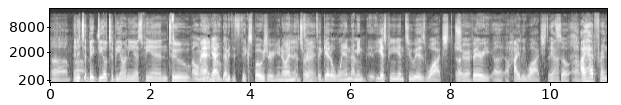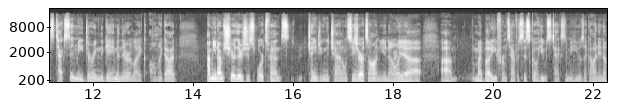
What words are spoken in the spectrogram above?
um, And it's uh, a big deal to be on ESPN too. Oh man, yeah. know? I mean, it's the exposure, you know, Yeah, and to, right. to get a win. I mean, ESPN two is watched, uh, Sure. very uh, highly watched, and Yeah. so um, I had friends texting me during the game, and they were like, "Oh my god." I mean, I'm sure there's just sports fans changing the channel and seeing Sure. what's on, you know. And Yeah. uh, um, my buddy from San Francisco, he was texting me. He was like, "Oh, I didn't know."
